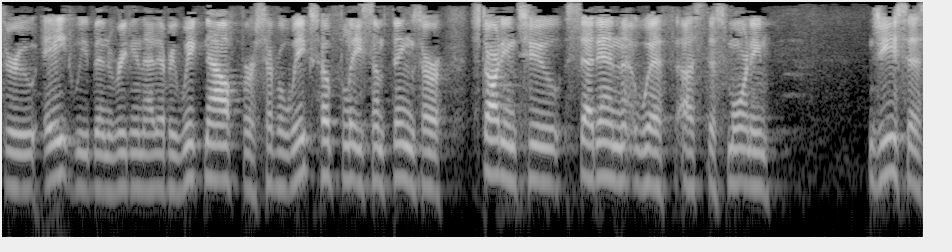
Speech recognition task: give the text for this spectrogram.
through 8. We've been reading that every week now for several weeks. Hopefully, some things are starting to set in with us this morning. Jesus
